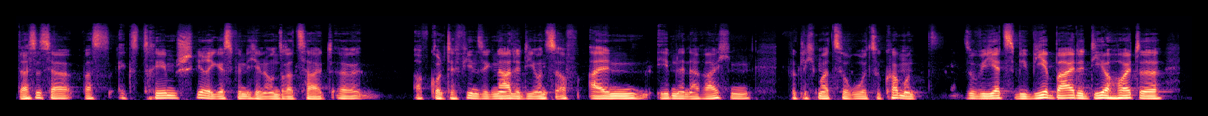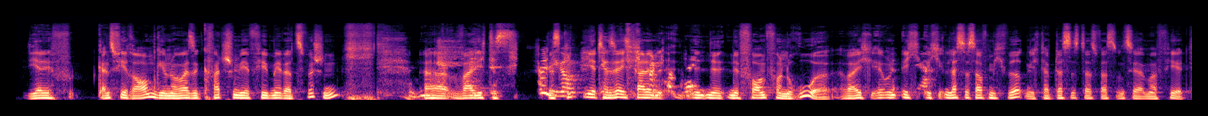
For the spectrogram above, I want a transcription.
Das ist ja was extrem Schwieriges, finde ich, in unserer Zeit. Äh, aufgrund der vielen Signale, die uns auf allen Ebenen erreichen, wirklich mal zur Ruhe zu kommen. Und so wie jetzt, wie wir beide dir heute dir ganz viel Raum geben, normalerweise quatschen wir viel mehr dazwischen, äh, weil ich das das gibt mir tatsächlich gerade eine, eine Form von Ruhe, weil ich und ich, ja. ich lasse das auf mich wirken. Ich glaube, das ist das, was uns ja immer fehlt.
